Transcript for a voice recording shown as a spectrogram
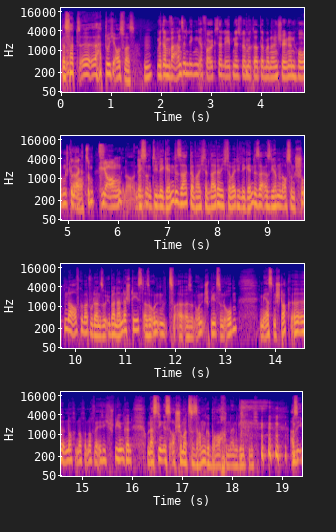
Das hm? hat, äh, hat durchaus was. Hm? Mit einem wahnsinnigen Erfolgserlebnis, wenn man dort einmal einen schönen hohen Schlag genau. zum Klang. Genau. Und, das, und die Legende sagt, da war ich dann leider nicht dabei, die Legende sagt, also die haben dann auch so einen Schuppen da aufgebaut, wo du dann so übereinander stehst, also unten, also unten spielst und oben im ersten Stock äh, noch, noch, noch welche spielen können. Und das Ding ist auch schon mal zusammengebrochen, angeblich. also äh,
